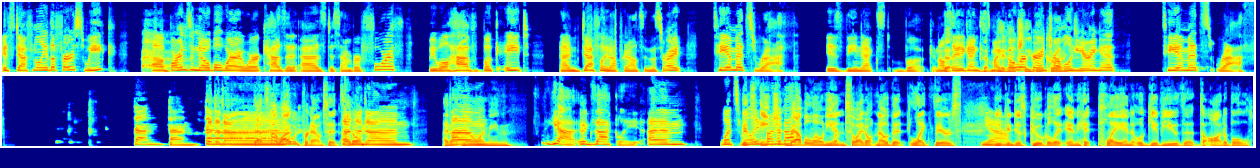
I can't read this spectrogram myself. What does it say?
It's definitely the first week. Uh, Barnes and Noble, where I work, has it as December 4th. We will have book eight. I'm definitely not pronouncing this right. Tiamat's Wrath is the next book. And I'll That- say it again because my might actually coworker be had trouble hearing it. Tiamat's Wrath. dun, dun, Dun, dun. dun, dun. That's how I would pronounce it. I Dun, dun, don't dun. I don't know. I Um, mean Yeah, exactly. Um, what's really it's fun ancient about Babylonian, so I don't know that like there's yeah. you can just google it and hit play and it will give you the the audible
